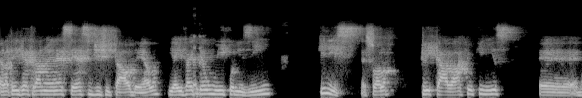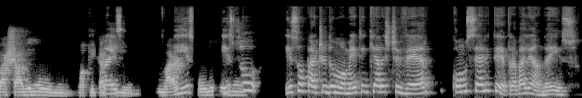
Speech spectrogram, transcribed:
ela tem que entrar no INSS digital dela, e aí vai ter um íconezinho Quinis. É só ela clicar lá que o Quinis é baixado no, no aplicativo no ar. isso- no- Isso, isso a partir do momento em que ela estiver como CLT, trabalhando, é isso?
